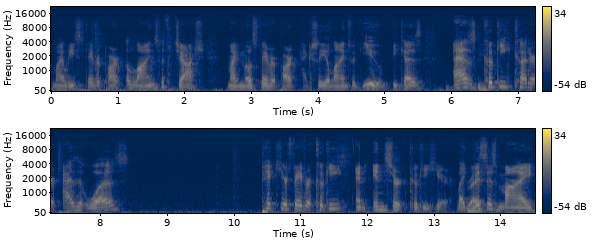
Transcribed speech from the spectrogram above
my least favorite part aligns with Josh. My most favorite part actually aligns with you because, as cookie cutter as it was, pick your favorite cookie and insert cookie here. Like Right. this is my,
